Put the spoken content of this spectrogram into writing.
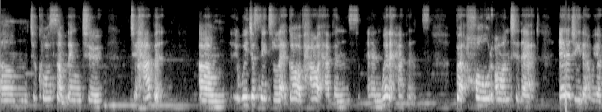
um, to cause something to to happen. Um, we just need to let go of how it happens and when it happens, but hold on to that energy that we are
